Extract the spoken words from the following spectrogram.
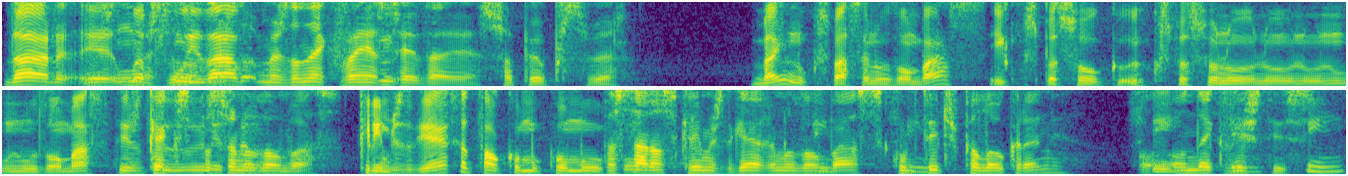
dar eh, uma Mas, personalidade. mas, mas de onde é que vem essa ideia? Só para eu perceber. Bem, no que se passa no Donbass e que se passou, que se passou no, no, no, Donbass desde O que é que se passou no. Donbass? Crimes de guerra, tal como. como Passaram-se crimes de guerra no Donbass cometidos pela Ucrânia? Sim, Onde é que sim, viste isso? Sim,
